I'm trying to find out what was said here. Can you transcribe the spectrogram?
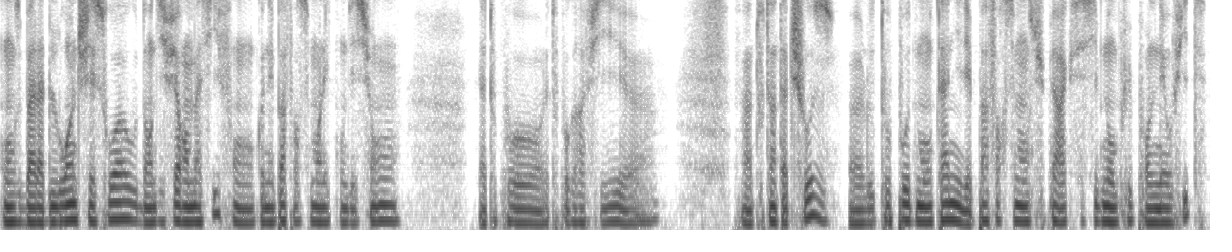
qu'on se balade loin de chez soi ou dans différents massifs, on connaît pas forcément les conditions, la, topo, la topographie. Enfin, tout un tas de choses. le topo de montagne, il n'est pas forcément super accessible non plus pour le néophyte.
